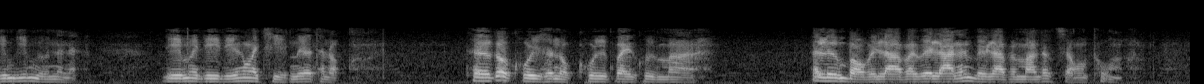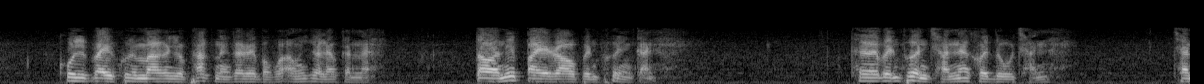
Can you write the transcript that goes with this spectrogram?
ยิ้มยิ้มอยู่นั่นแหละดีไม่ดีเดี๋ยวก็มาฉีกเนื้อถนอกเธอก็คุยสนุกคุยไปคุยมาถ้าลืมบอกเวลาไปเวลานั้นเวลาประมาณสักสองทุ่มคุยไปคุยมากันอยู่พักหนึ่งก็เลยบอกว่าเอางี้ก็แล้วกันนะตอนนี้ไปเราเป็นเพื่อนกัน เธอเป็นเพื่อนฉันนะคอยดูฉัน ฉัน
